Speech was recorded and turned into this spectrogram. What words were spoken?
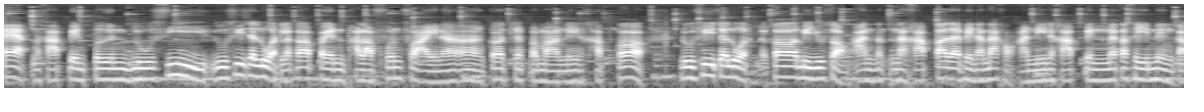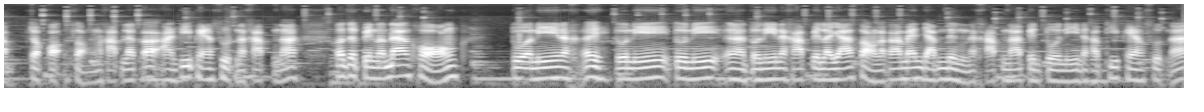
รกนะครับ เป็นปืนลูซี่ลูซี่จรวดแล้วก็เป็นพาราฟอนไฟนะอ่าก็จะประมาณนี้นะครับ ก็ลูซี่จรวดแล้วก็มีอยู่ 2 อันนะครับ ก็จะเป็นด้านหน้าของอันนี้นะครับ เป็นแมกกาซีนหนึ่งกับเจาะเกาะ2นะครับ แล้วก็อันที่แพงสุดนะครับนะก็จะเป็นด้านด้านของตัวนี้นะ เอ้ย ตัวนี้ ตัวนี้ อ่า ตัวนี้นะครับ เป็นระยะ 2 แล้วก็แม่นยำหนึ่งนะครับ นะ เป็นตัวนี้นะครับที่แพงสุดนะ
